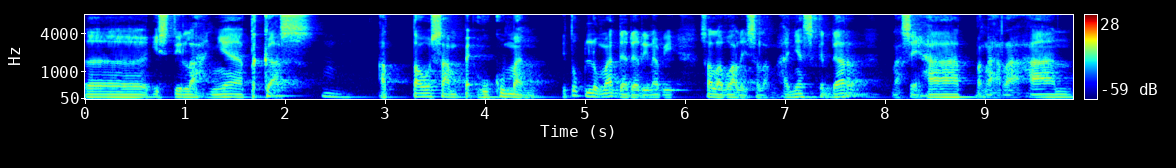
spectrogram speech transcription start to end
eh, istilahnya tegas atau sampai hukuman itu belum ada dari Nabi Shallallahu Alaihi Wasallam hanya sekedar nasihat pengarahan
